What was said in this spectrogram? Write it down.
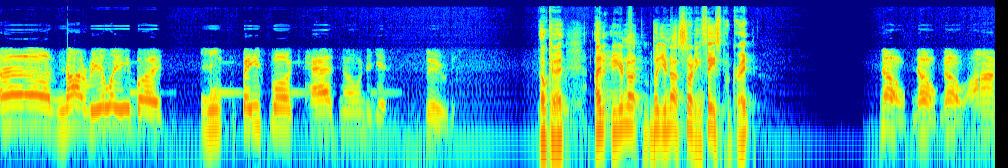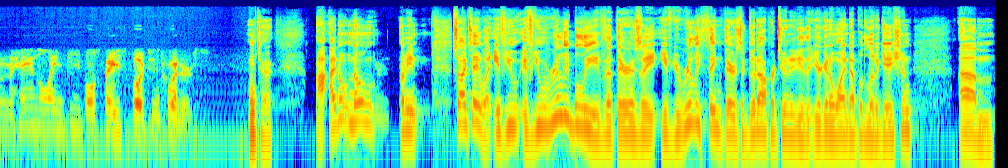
Uh, not really, but Facebook has known to get sued. Okay. I, you're not, but you're not starting Facebook, right? No, no, no. I'm handling people's Facebooks and Twitters. Okay. I, I don't know. I mean, so I tell you what, if you if you really believe that there is a, if you really think there's a good opportunity that you're going to wind up with litigation, um,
